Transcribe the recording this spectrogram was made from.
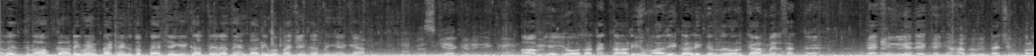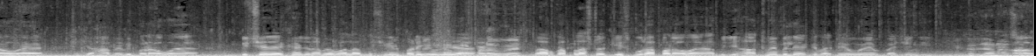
अरे जनाब गाड़ी में भी बैठेंगे तो पैचिंग ही करते रहते हैं। गाड़ी में पैचिंग करनी है क्या? बस क्या करें जी काम अब यही हो सकता है गाड़ी हमारी गाड़ी के अंदर और क्या मिल सकता है? पैचिंग ये देखें यहाँ पे भी पैचिंग पड़ा हुआ है यहाँ पे भी पड़ा हुआ है। पीछे देखें जनाब वाला मशीन पड़ी हुई है। पड़ा हुआ है। तो आपका प्लस टू इक्कीस पूरा पड़ा हुआ है? अभी जी हाथ में भी लेके बैठे हुए हैं पैचिंग की। जाना और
